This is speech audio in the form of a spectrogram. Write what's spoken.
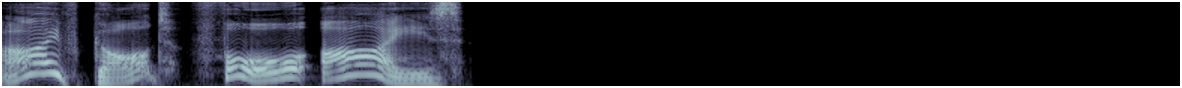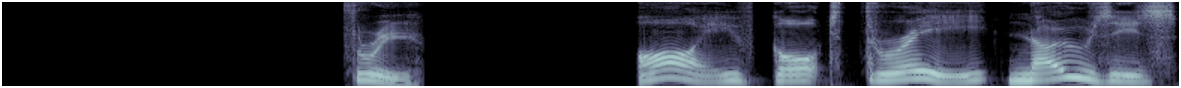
I've got four eyes. Three. I've got three noses.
